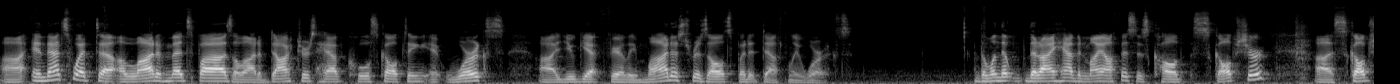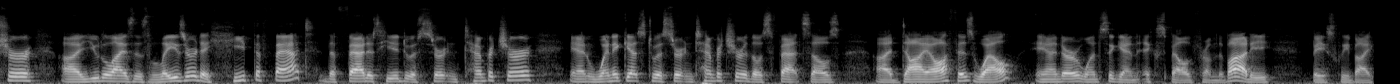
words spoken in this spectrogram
Uh, and that's what uh, a lot of med spas, a lot of doctors have CoolSculpting. It works. Uh, you get fairly modest results, but it definitely works. The one that, that I have in my office is called SculpSure. Uh, SculpSure uh, utilizes laser to heat the fat. The fat is heated to a certain temperature, and when it gets to a certain temperature, those fat cells uh, die off as well and are once again expelled from the body, basically by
